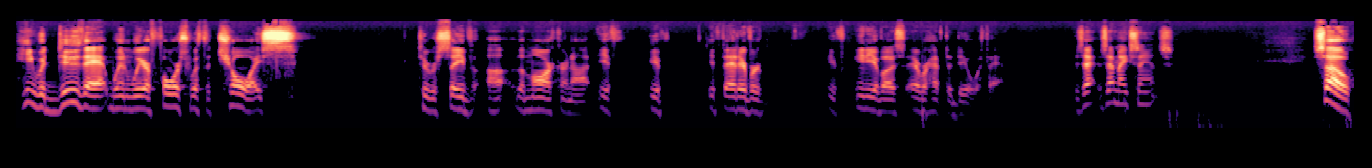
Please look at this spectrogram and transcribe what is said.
he would do that when we are forced with a choice to receive uh, the mark or not, if, if, if that ever, if any of us ever have to deal with that. Does that, does that make sense? So,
